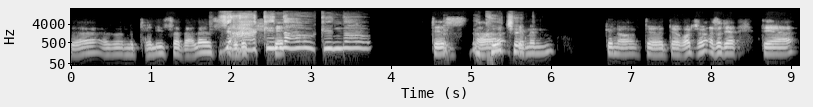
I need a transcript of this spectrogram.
ja, also mit Telly Savalas. Ja, Also der- genau, genau. Das, äh, der mit, genau, der, der Roger, also der, der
